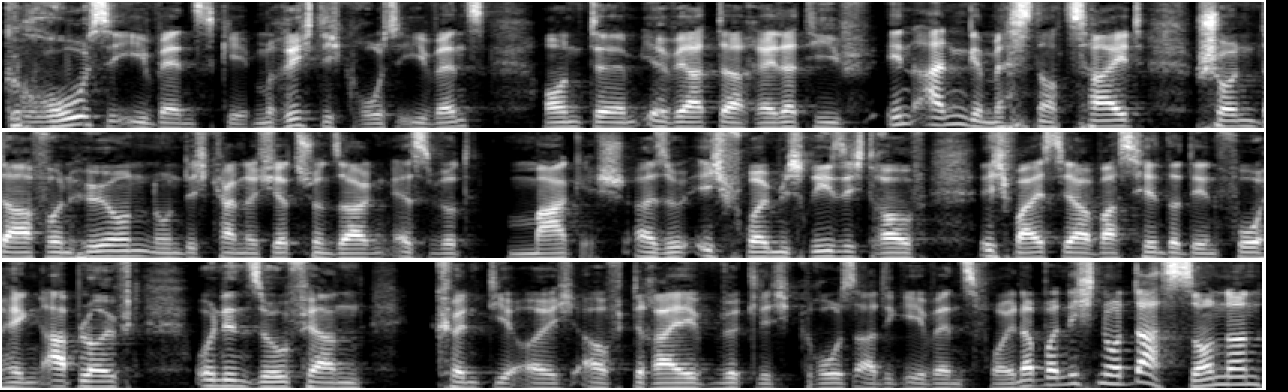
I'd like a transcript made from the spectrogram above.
große Events geben, richtig große Events und ähm, ihr werdet da relativ in angemessener Zeit schon davon hören und ich kann euch jetzt schon sagen, es wird magisch. Also ich freue mich riesig drauf. Ich weiß ja, was hinter den Vorhängen abläuft und insofern könnt ihr euch auf drei wirklich großartige Events freuen. Aber nicht nur das, sondern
